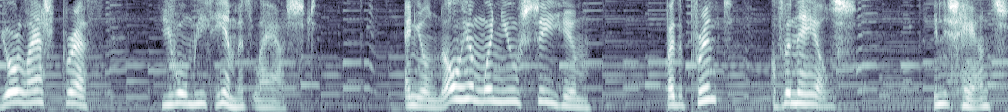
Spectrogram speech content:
your last breath, you will meet Him at last. And you'll know Him when you see Him by the print of the nails in his hands.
